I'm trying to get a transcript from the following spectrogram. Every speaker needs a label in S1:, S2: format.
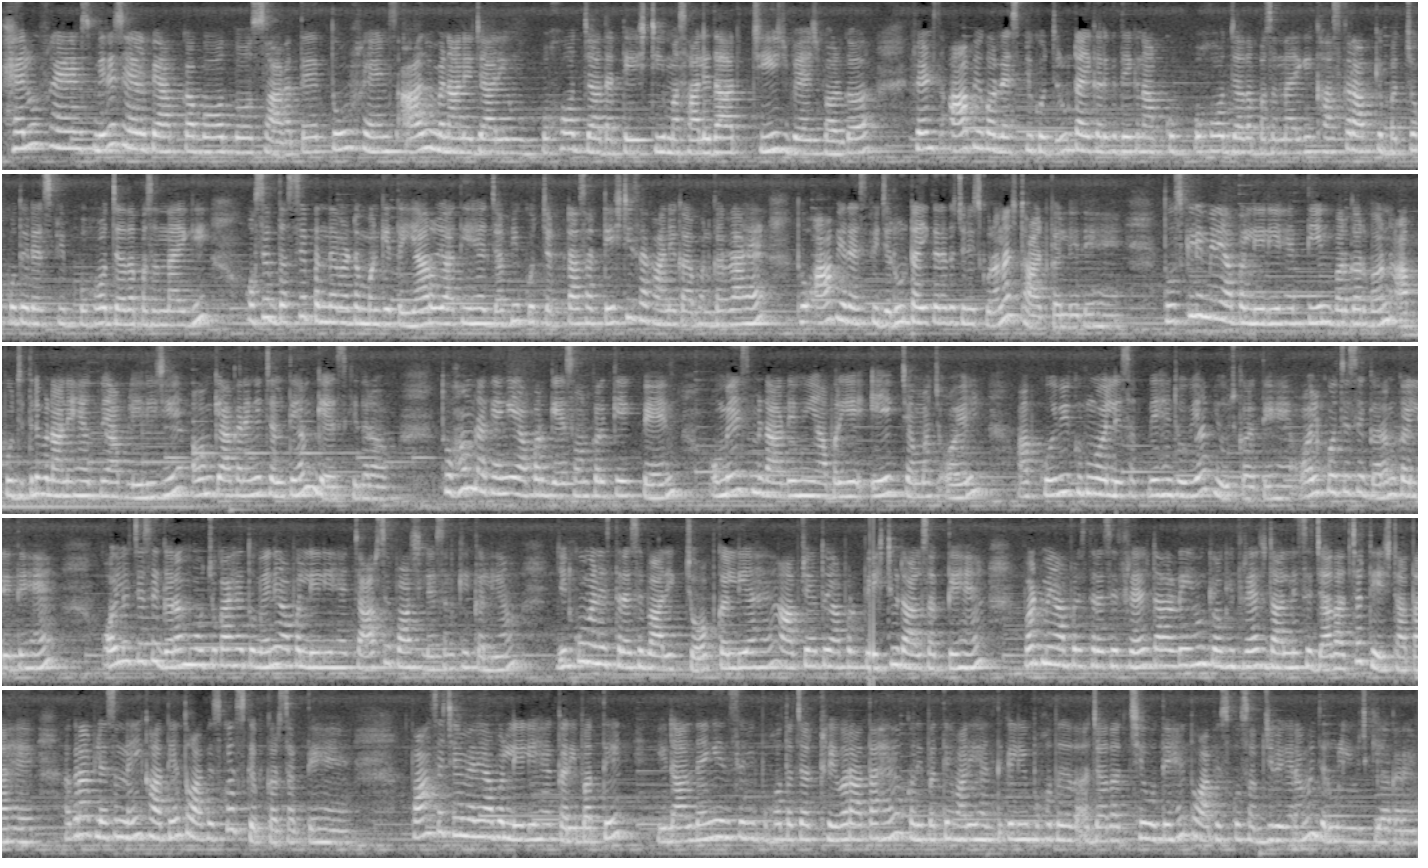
S1: Hello friends मेरे channel पे आपका बहुत बहुत स्वागत है। तो फ्रेंड्स आज मैं बनाने जा रही हूँ बहुत ज़्यादा टेस्टी मसालेदार चीज़ वेज बर्गर फ्रेंड्स आप एक और रेसिपी को ज़रूर ट्राई करके देखना, आपको बहुत ज़्यादा पसंद आएगी। खासकर आपके बच्चों को तो रेसिपी बहुत ज़्यादा पसंद आएगी। और सिर्फ़ 10 से 15 मिनट में बन के तैयार हो जाती है। जब भी कुछ चट्टा सा टेस्टी सा खाने का मन कर रहा है तो आप ये रेसिपी ज़रूर ट्राई करें। तो चलिए इसको ना स्टार्ट कर लेते हैं। तो उसके लिए मैंने यहाँ पर ले लिए हैं तीन बर्गर बन आपको जितने बनाने हैं उतने आप ले लीजिए। अब हम क्या करेंगे? चलते हम गैस की तरफ़। तो हम रखेंगे यहाँ पर गैस ऑन करके एक पैन और मैं इसमें डाल रही हूँ यहाँ पर ये एक चम्मच ऑयल आप कोई भी कुकिंग ऑयल ले सकते हैं, जो भी आप यूज़ करते हैं। ऑयल को अच्छे से गर्म कर लेते हैं। ऑयल अच्छे से गर्म हो चुका है तो मैंने यहाँ पर ले लिए हैं चार से पाँच लहसुन की कलियाँ, जिनको मैंने इस तरह से बारीक चॉप कर लिया है। आप चाहे तो यहाँ पर पेस्ट भी डाल सकते हैं, बट मैं यहाँ पर इस तरह से फ्रेश डाल रही हूँ, क्योंकि फ्रेश डालने से ज़्यादा अच्छा टेस्ट आता है। अगर आप लहसुन नहीं खाते हैं तो आप इसको स्किप कर सकते हैं। पाँच से छः मैंने यहाँ पर ले लिए हैं करी पत्ते। ये डाल देंगे, इनसे भी बहुत अच्छा फ्लेवर आता है और करी पत्ते हमारी हेल्थ के लिए बहुत ज़्यादा अच्छे होते हैं तो आप इसको सब्ज़ी वगैरह में ज़रूर यूज़ किया करें।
